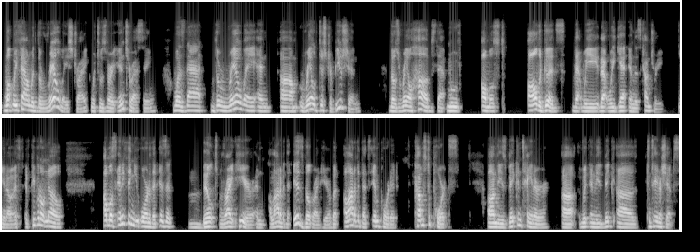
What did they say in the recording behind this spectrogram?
What we found with the railway strike, which was very interesting, was that the railway and um, rail distribution, those rail hubs that move almost all the goods that we that we get in this country. You know, if, if people don't know, almost anything you order that isn't built right here, and a lot of it that is built right here, but a lot of it that's imported comes to ports on these big container uh, in these big uh, container ships.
